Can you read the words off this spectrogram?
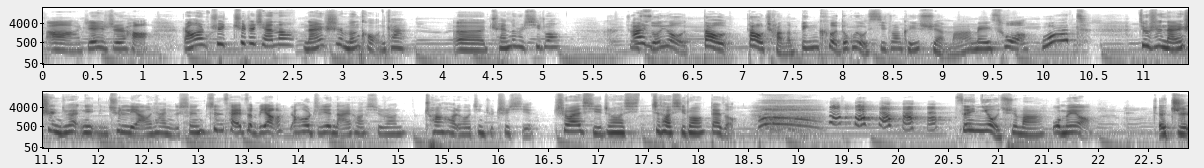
啊，直接去吃好。然后去去之前呢，男士门口你看，呃，全都是西装，啊，所有到到场的宾客都会有西装可以选吗？没错，what？就是男士，你看你你去量一下你的身 身材怎么样，然后直接拿一双西装穿好了以后进去吃席，吃完席这双这套西装带走。所以你有去吗？我没有，呃，只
